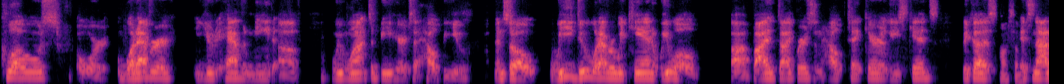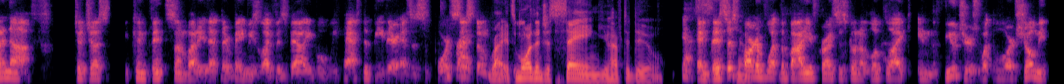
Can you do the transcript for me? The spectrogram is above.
clothes or whatever you have a need of we want to be here to help you and so we do whatever we can we will uh, buy diapers and help take care of these kids because awesome it's not enough to just convince somebody that their baby's life is valuable we have to be there as a support That's right. system right it's more than just saying you have to do Yes. and this is Yeah. part of what the body of Christ is going to look like in the future, is what the Lord showed me,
